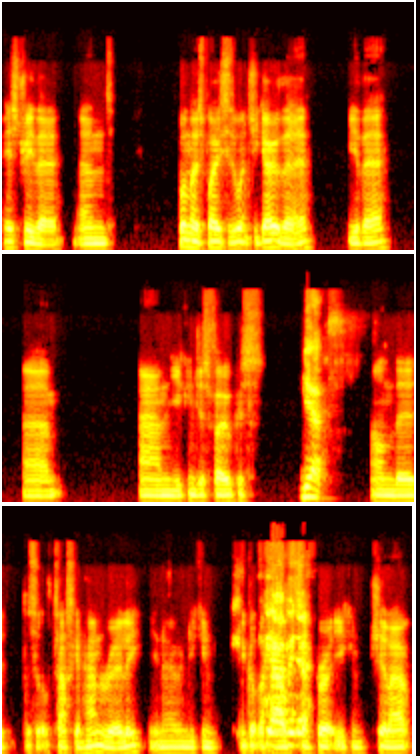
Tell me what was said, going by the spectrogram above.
history there, and one of those places. Once you go there, you're there, um, and you can just focus yeah on the the sort of task in hand, really. You know, and you can you've got the Yeah, I house mean, uh, separate. You can chill out.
